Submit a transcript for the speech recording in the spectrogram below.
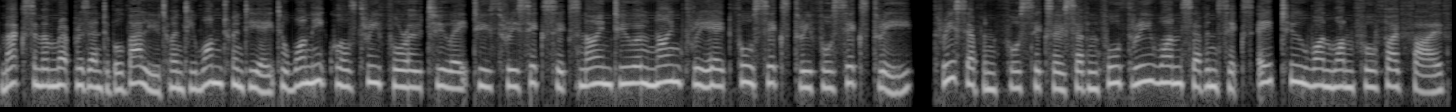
maximum representable value 2128 or 1 equals 3402823669209384634633, 374607431768211455,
